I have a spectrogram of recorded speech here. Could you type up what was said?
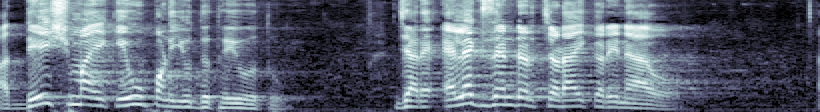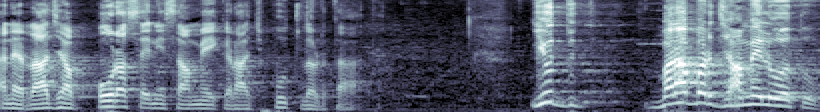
આ દેશમાં એક એવું પણ યુદ્ધ થયું હતું, જ્યારે એલેક્ઝેન્ડર ચડાઈ કરીને આવ્યો અને રાજા પોરસ એની સામે એક રાજપૂત લડતા હતા. યુદ્ધ બરાબર જામેલું હતું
